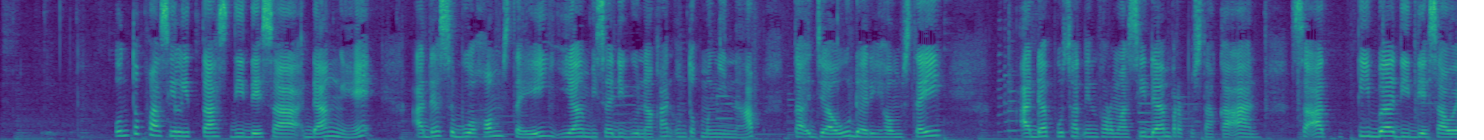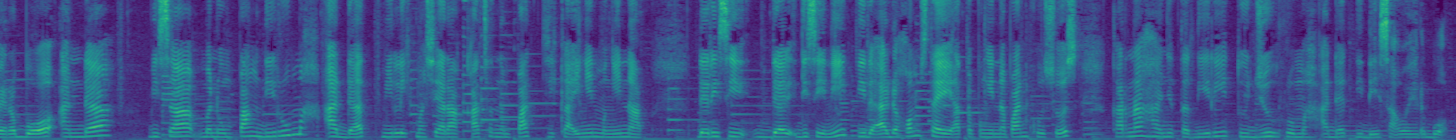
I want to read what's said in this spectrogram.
Untuk fasilitas di Desa Dange, ada sebuah homestay yang bisa digunakan untuk menginap tak jauh dari homestay ada pusat informasi dan perpustakaan. Saat tiba di Desa Werebo, Anda bisa menumpang di rumah adat milik masyarakat setempat jika ingin menginap. Dari si da, di sini tidak ada homestay atau penginapan khusus karena hanya terdiri tujuh rumah adat di Desa Werbo.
